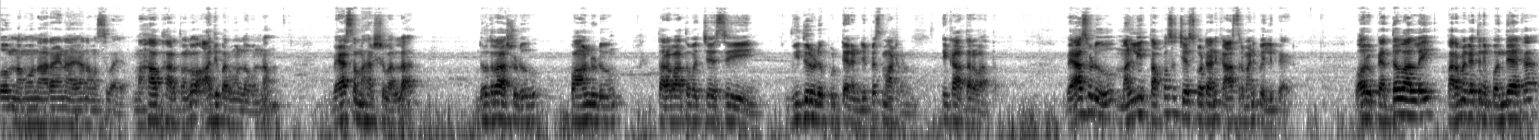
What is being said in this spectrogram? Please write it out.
ఓం నమో నారాయణాయ నమశివాయ. మహాభారతంలో ఆది పర్వంలో ఉన్నాం. వ్యాస మహర్షి వల్ల ధృతరాష్ట్రుడు పాండుడు తర్వాత వచ్చేసి విదురుడు పుట్టారని చెప్పేసి మాట్లాడున్నాం ఇక ఆ తర్వాత వ్యాసుడు మళ్ళీ తపస్సు చేసుకోవడానికి ఆశ్రమానికి వెళ్ళిపోయాడు. వారు పెద్దవాళ్ళై పరమగతిని పొందాక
